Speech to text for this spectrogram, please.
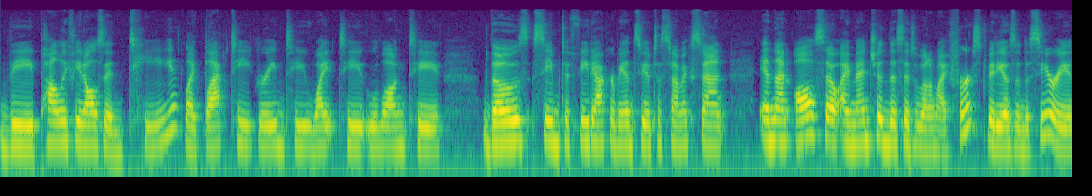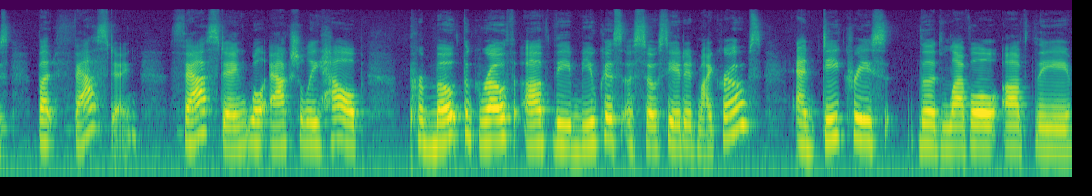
The polyphenols in tea, like black tea, green tea, white tea, oolong tea, those seem to feed Akkermansia to some extent. And then also, I mentioned this is one of my first videos in the series, but fasting. Fasting will actually help promote the growth of the mucus associated microbes and decrease the level of the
